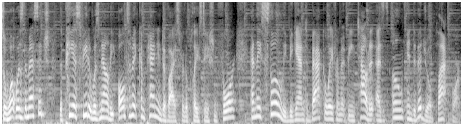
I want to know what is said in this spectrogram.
So, what was the message? The PS Vita was now the ultimate companion device for the PlayStation 4, and they slowly began to back away from it being touted as its own individual platform.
